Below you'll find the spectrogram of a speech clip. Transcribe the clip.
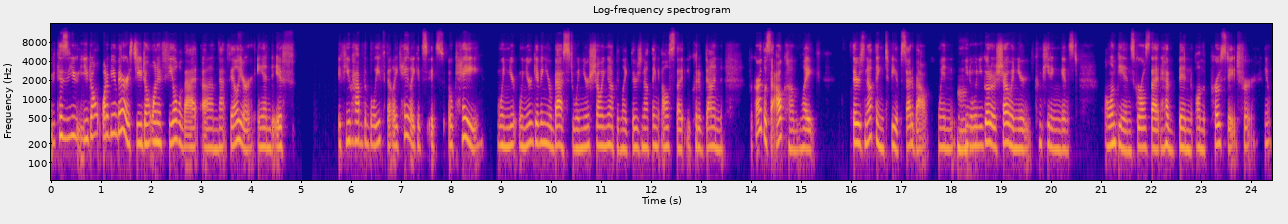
because you you don't want to be embarrassed you don't want to feel that um, that failure and if if you have the belief that like hey like it's it's okay when you're when you're giving your best when you're showing up and like there's nothing else that you could have done regardless of outcome like there's nothing to be upset about when mm-hmm. you know when you go to a show and you're competing against olympians girls that have been on the pro stage for you know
